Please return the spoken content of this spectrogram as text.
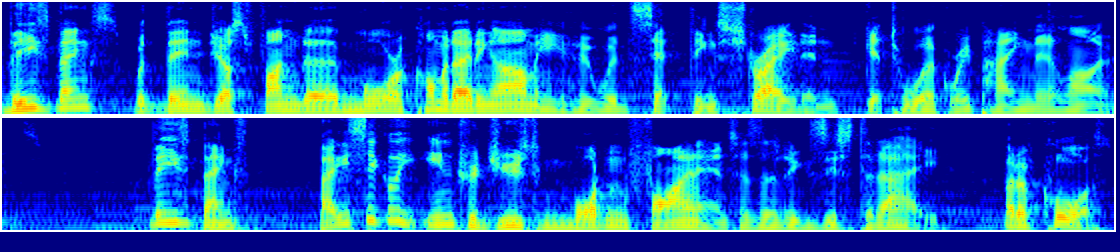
These banks would then just fund a more accommodating army who would set things straight and get to work repaying their loans. These banks basically introduced modern finance as it exists today, but of course,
